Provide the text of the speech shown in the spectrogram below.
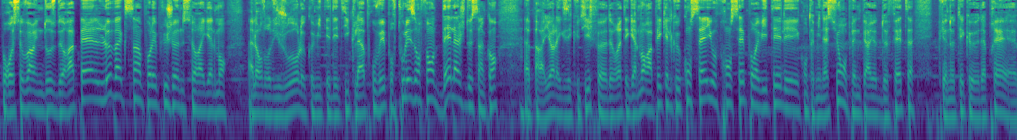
pour recevoir une dose de rappel. Le vaccin pour les plus jeunes sera également à l'ordre du jour. Le comité d'éthique l'a approuvé pour tous les enfants dès l'âge de 5 ans. Euh, par ailleurs, l'exécutif euh, devrait également rappeler quelques conseils aux Français pour éviter les contaminations en pleine période de fête. Puis à noter que d'après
